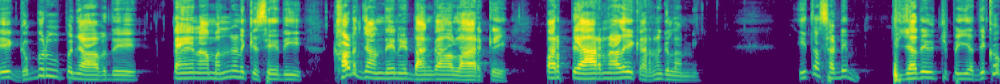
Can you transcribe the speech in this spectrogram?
ਇਹ ਗੱਭਰੂ ਪੰਜਾਬ ਦੇ ਤੈ ਨਾ ਮੰਨਣ ਕਿਸੇ ਦੀ ਖੜ ਜਾਂਦੇ ਨੇ ਡਾਂਗਾ ਲਾਰ ਕੇ ਪਰ ਪਿਆਰ ਨਾਲ ਹੀ ਕਰਨ ਗੁਲਾਮੀ। ਇਹ ਤਾਂ ਸਾਡੇ ਫਿਜ਼ਾ ਦੇ ਵਿੱਚ ਪਈ ਆ। ਦੇਖੋ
